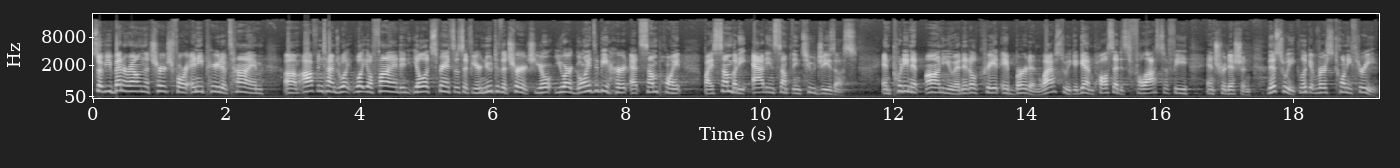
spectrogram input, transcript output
So, if you've been around the church for any period of time, um, oftentimes what, what you'll find, and you'll experience this if you're new to the church, you're, you are going to be hurt at some point by somebody adding something to Jesus and putting it on you, and it'll create a burden. Last week, again, Paul said it's philosophy and tradition. This week, look at verse 23.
